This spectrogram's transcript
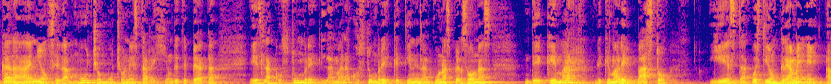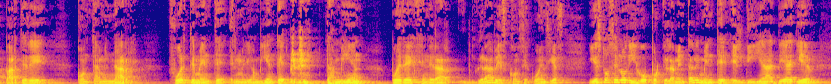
cada año se da mucho, mucho en esta región de Tepeaca, es la costumbre, la mala costumbre que tienen algunas personas de quemar, de quemar el pasto. Y esta cuestión, créame, eh, aparte de contaminar fuertemente el medio ambiente, también puede generar graves consecuencias. Y esto se lo digo porque lamentablemente el día de ayer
